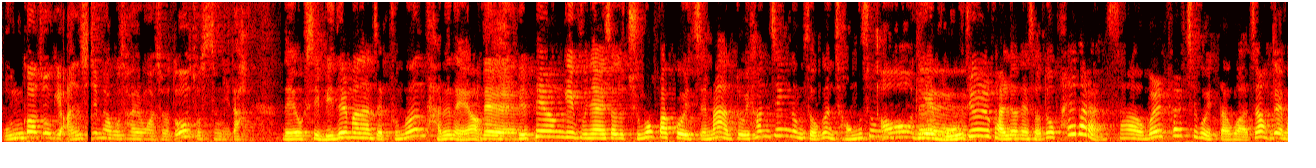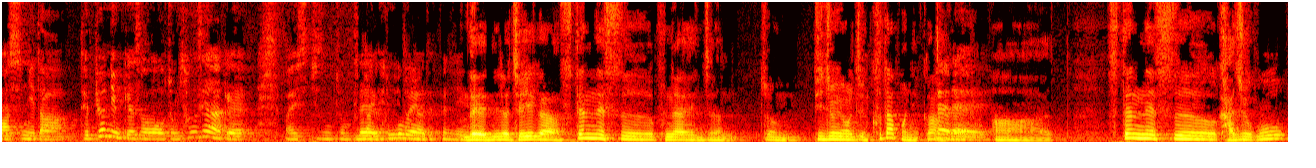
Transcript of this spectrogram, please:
온 가족이 안심하고 사용하셔도 좋습니다. 네, 역시 믿을 만한 제품은 다르네요. 네. 밀폐용기 분야에서도 주목받고 있지만 또 현진금속은 정수기의 어, 네. 모듈 관련해서도 활발한 사업을 펼치고 있다고 하죠. 네, 맞습니다. 대표님께서 좀 상세하게 말씀 좀 네, 부탁드립니다. 궁금해요, 대표님. 네, 이제 저희가 스테인레스 분야에 이제 좀 비중이 좀 크다 보니까 네. 네. 아, 스테인레스 가지고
